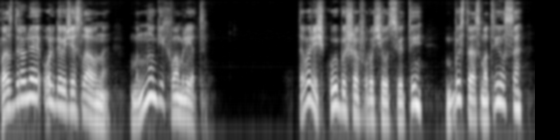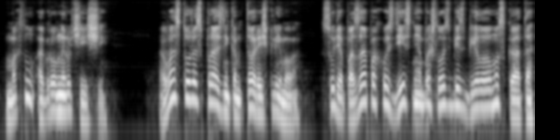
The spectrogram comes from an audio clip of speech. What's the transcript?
Поздравляю, Ольга Вячеславовна!» Многих вам лет. Товарищ Куйбышев вручил цветы, быстро осмотрелся, махнул огромной ручищей. «Вас тоже с праздником, товарищ Климова. Судя по запаху, здесь не обошлось без белого муската,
